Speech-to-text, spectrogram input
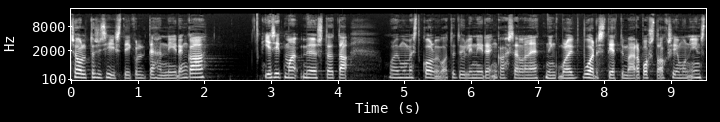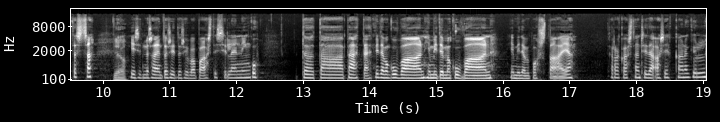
se on ollut tosi siistiä kyllä tehdä niiden kanssa. Ja sitten mä myös, tota, mulla oli mun mielestä kolme vuotta tyyli niiden kanssa sellainen, että niinku mulla oli vuodessa tietty määrä postauksia mun Instassa. Joo. Ja sitten mä sain tosi tosi vapaasti silleen niinku, tota, päättää, että mitä mä kuvaan ja miten mä kuvaan ja mitä mä postaan. Ja rakastan sitä asiakkaana kyllä.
